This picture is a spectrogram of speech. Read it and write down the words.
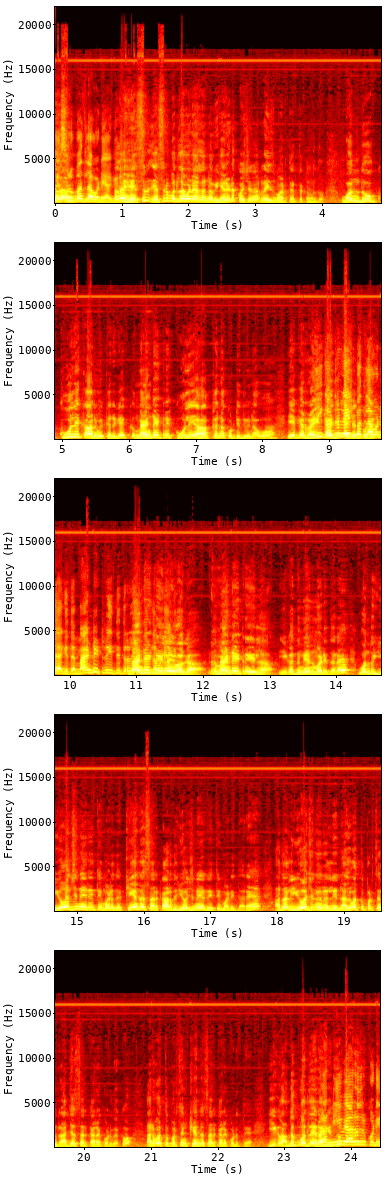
ಹೆಸರು ಬದಲಾವಣೆ ಅಲ್ಲ ಹೆಸರು ಹೆಸರು ಬದಲಾವಣೆ ಅಲ್ಲ ನಾವು ಎರಡು ಕ್ವಶನ್ ರೈಸ್ ಮಾಡ್ತಾ ಇರ್ತಕ್ಕಂಥದ್ದು ಒಂದು ಕೂಲಿ ಕಾರ್ಮಿಕರಿಗೆ ಮ್ಯಾಂಡೇಟರಿ ಕೂಲಿ ಹಕ್ಕನ್ನ ಕೊಟ್ಟಿದ್ವಿ ನಾವು. ಏಕೆ ರೈಟ್ ಈಗ ಬದಲಾವಣೆ ಆಗಿದೆ? ಮ್ಯಾಂಡೇಟರಿ ಇದ್ದಿದ್ರಲ್ಲಿ ಮ್ಯಾಂಡೇಟರಿ ಇಲ್ಲ ಇವಾಗ. ಮ್ಯಾಂಡೇಟರಿ ಇಲ್ಲ. ಈಗ ಅದನ್ನ ಏನ್ ಮಾಡಿದ್ದಾರೆ? ಒಂದು ಯೋಜನೆ ರೀತಿ ಮಾಡಿದ್ದಾರೆ ಕೇಂದ್ರ ಸರ್ಕಾರದ ಯೋಜನೆ ರೀತಿ ಮಾಡಿದ್ದಾರೆ. ಅದರಲ್ಲಿ ಯೋಜನೆಯಲ್ಲಿ ನಲವತ್ತು ಪರ್ಸೆಂಟ್ ರಾಜ್ಯ ಸರ್ಕಾರ ಕೊಡಬೇಕು. ಅರವತ್ತು ಪರ್ಸೆಂಟ್ ಕೇಂದ್ರ ಸರ್ಕಾರ ಕೊಡುತ್ತೆ. ಈಗ ಅದಕ್ಕೆ ಮೊದಲು ಏನಾಗಿತ್ತು? ನೀವ್ ಯಾರಾದ್ರೂ ಕೊಡಿ.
